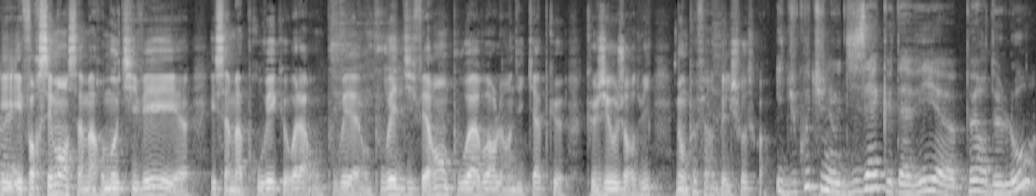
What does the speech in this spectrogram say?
Et, forcément, ça m'a remotivé et, euh, et ça m'a prouvé que voilà, on pouvait, on pouvait être différent, on pouvait avoir le handicap que, que j'ai aujourd'hui, mais on peut faire de belles choses. Quoi. Et du coup, tu nous disais que tu avais euh, peur de l'eau.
